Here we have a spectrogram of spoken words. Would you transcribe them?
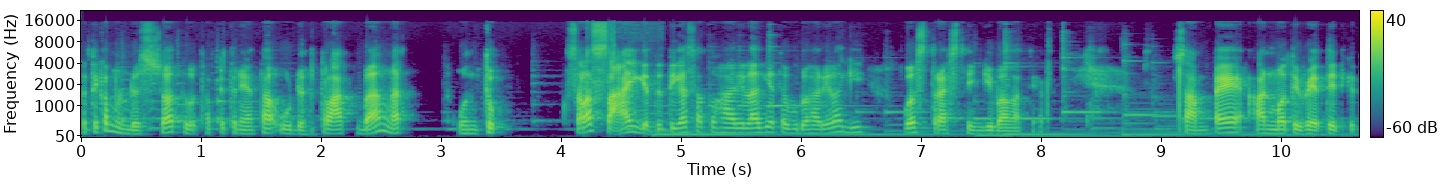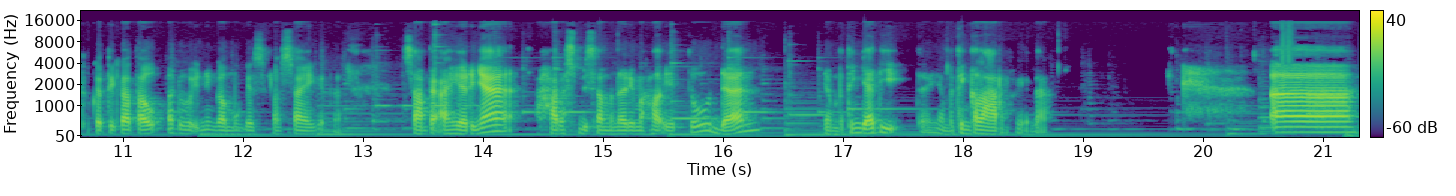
ketika menunda sesuatu tapi ternyata udah telat banget untuk selesai gitu tinggal satu hari lagi atau dua hari lagi gue stres tinggi banget ya sampai unmotivated gitu ketika tahu aduh ini nggak mungkin selesai gitu sampai akhirnya harus bisa menerima hal itu dan yang penting jadi gitu. yang penting kelar gitu uh,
